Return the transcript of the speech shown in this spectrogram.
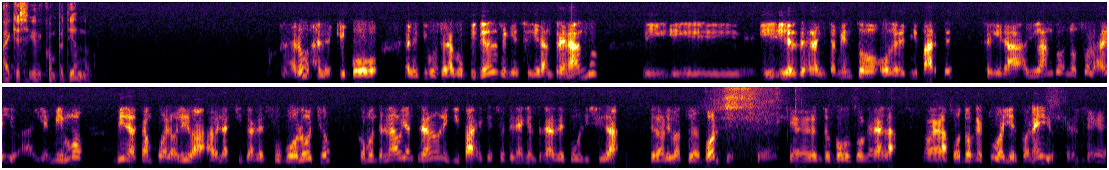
hay que seguir compitiendo. Equipo el equipo será compitiendo, que seguirá entrenando y, y, el del ayuntamiento o de mi parte seguirá ayudando no solo a ellos. Ayer mismo vine al campo de la Oliva a ver las chicas del fútbol 8, como entrenaba y entrenar un equipaje que se tenía que entrenar de publicidad de la Oliva Tu Deporte, que, dentro de poco colgarán la, la foto que estuvo ayer con ellos, pero es que,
